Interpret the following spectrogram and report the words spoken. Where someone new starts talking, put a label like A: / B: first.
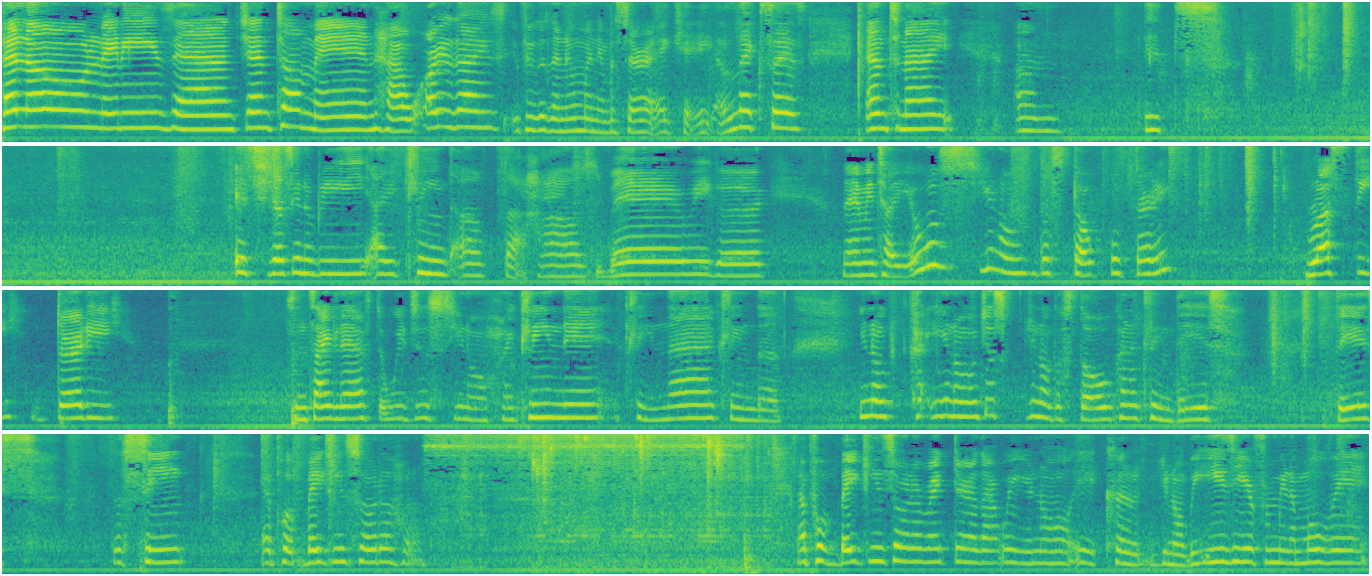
A: Hello, ladies and gentlemen. How are you guys? If you guys are new, my name is Sara, aka Alexis, and tonight, um, it's it's just gonna be. I cleaned up the house very good. Let me tell you, it was you know the stove was dirty, rusty, dirty since I left, we just, you know, I cleaned it, cleaned that, cleaned the, you know, you know, just, you know, the stove, kind of cleaned this, this, the sink. I put baking soda. Hold on. I put baking soda right there. That way, you know, it could, you know, be easier for me to move it.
